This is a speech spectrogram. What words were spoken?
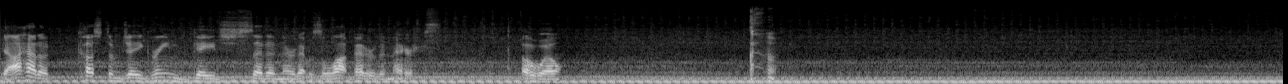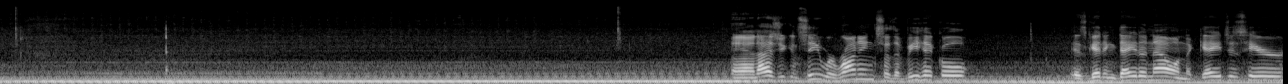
Yeah, I had a custom Jay Greene gauge set in there that was a lot better than theirs. Oh well. And as you can see, we're running, so the vehicle is getting data now on the gauges here.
